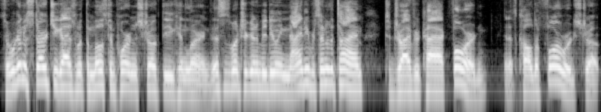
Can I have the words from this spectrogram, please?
So we're gonna start you guys with the most important stroke that you can learn. This is what you're gonna be doing 90% of the time to drive your kayak forward, and it's called a forward stroke.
